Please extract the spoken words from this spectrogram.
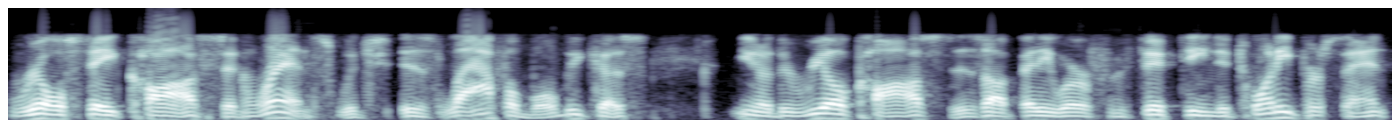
real estate costs and rents, which is laughable because, you know, the real cost is up anywhere from 15 to 20 percent,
